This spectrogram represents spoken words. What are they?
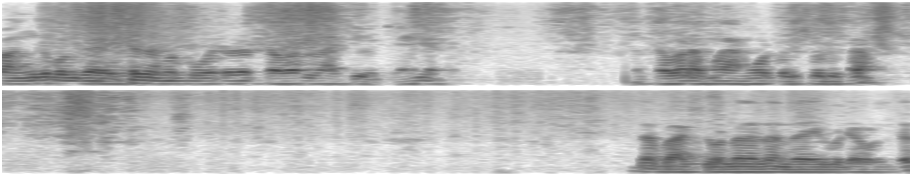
പങ്ക് പങ്കായിട്ട് നമുക്ക് ഓരോരോ കവറിലാക്കി വെക്കാം കേട്ടോ. കവർ നമുക്ക് അങ്ങോട്ട് വെച്ച് കൊടുക്കാം. ഇതാ ബാക്കിയുള്ളതെല്ലാം എന്താ ഇവിടെ ഉണ്ട്.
